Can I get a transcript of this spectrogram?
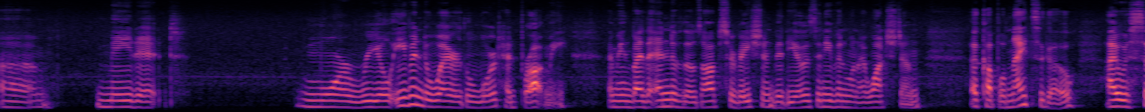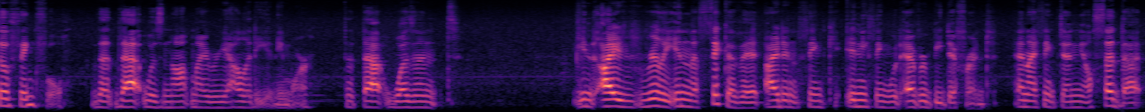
um, made it more real, even to where the Lord had brought me. I mean, by the end of those observation videos, and even when I watched them a couple nights ago, I was so thankful that that was not my reality anymore. That that wasn't. I really, in the thick of it, I didn't think anything would ever be different. And I think Danielle said that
